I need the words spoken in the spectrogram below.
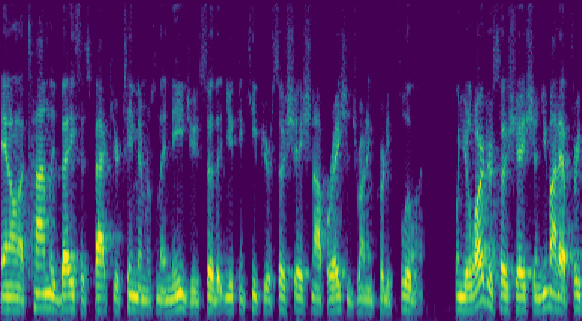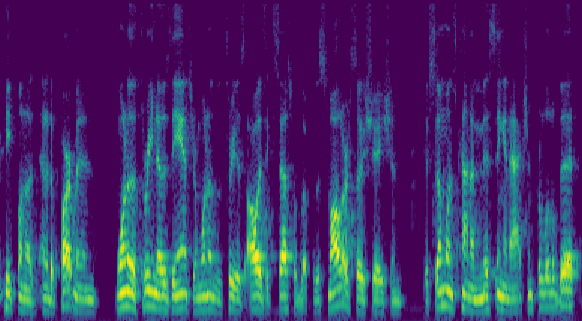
and on a timely basis back to your team members when they need you so that you can keep your association operations running pretty fluent. When you're a larger association, you might have three people in a, in a department and one of the three knows the answer and one of the three is always accessible. But for the smaller associations, if someone's kind of missing an action for a little bit,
